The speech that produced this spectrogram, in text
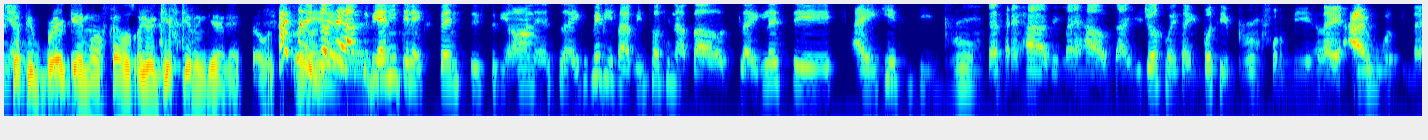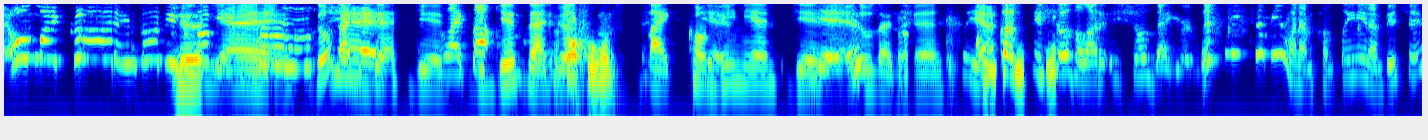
Step yeah. your bread game up, fellas, or your gift giving game up, fellas. Actually, it doesn't yeah. have to be anything expensive, to be honest. Like maybe if I've been talking about, like, let's say I hate the broom that I have in my house, and you just went and you bought a broom for me, like I would be like, oh my god, I love you, yeah. love yes. Those yeah. are the best gifts. Like the gifts that just thoughtful ones, like convenience gifts. Yes. Those are the uh, best. Yeah, because it shows a lot of it shows that you're listening to me when I'm complaining and bitching.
